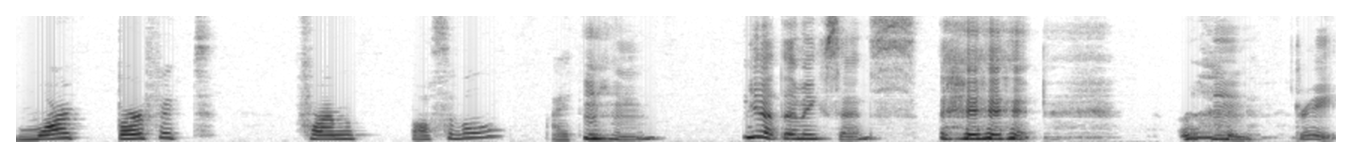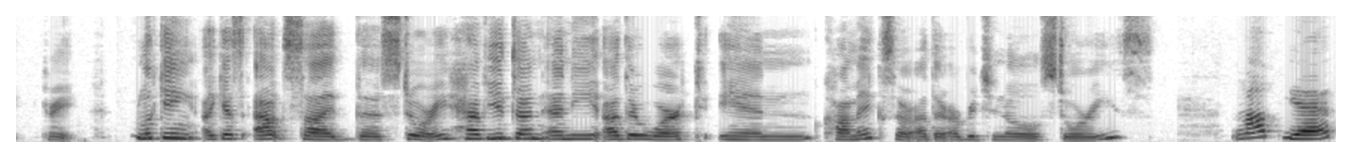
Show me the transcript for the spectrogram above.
more perfect form possible. I think. Mm-hmm. Yeah, that makes sense. Hmm. Great, great. Looking, I guess, outside the story, have you done any other work in comics or other original stories? Not yet,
